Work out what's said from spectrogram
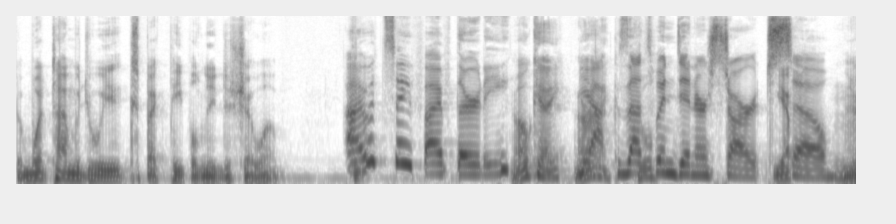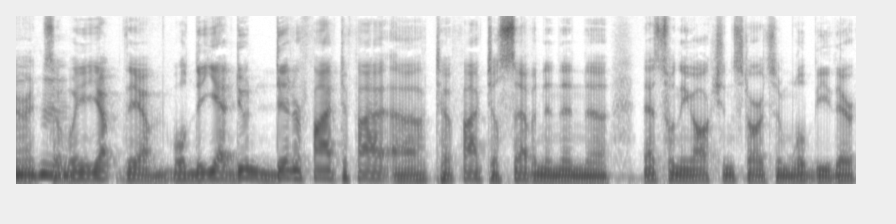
What time would we expect people need to show up? I would say 5:30. Okay. all yeah, right, because that's cool. when dinner starts. Yep. So all right. So we yep yeah we'll do, yeah do dinner five to five uh, to five till seven and then uh, that's when the auction starts and we'll be there.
